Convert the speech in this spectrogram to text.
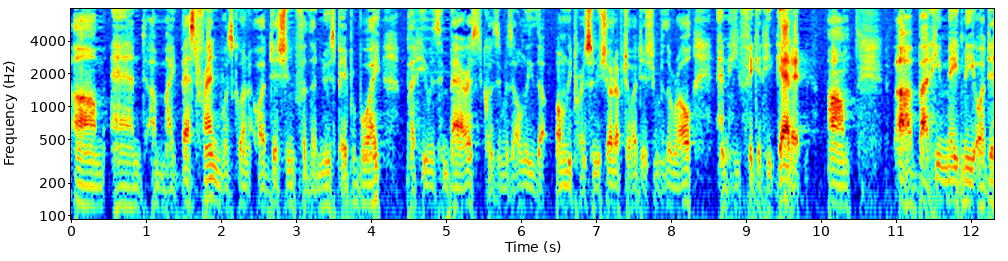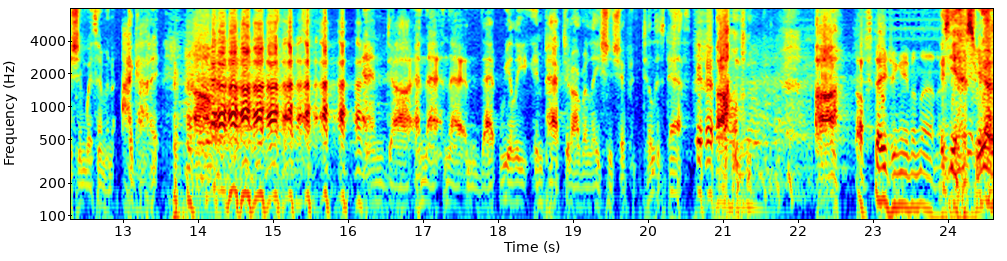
um, and um, my best friend was going to audition for the newspaper boy, but he was embarrassed because it was only the only person who showed up to audition for the role, and he figured he'd get it. Um, uh, but he made me audition with him, and I got it. Um, and uh, and that and that and that really impacted our relationship until his death. Um, uh, Upstaging even then. Yes, really. and,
